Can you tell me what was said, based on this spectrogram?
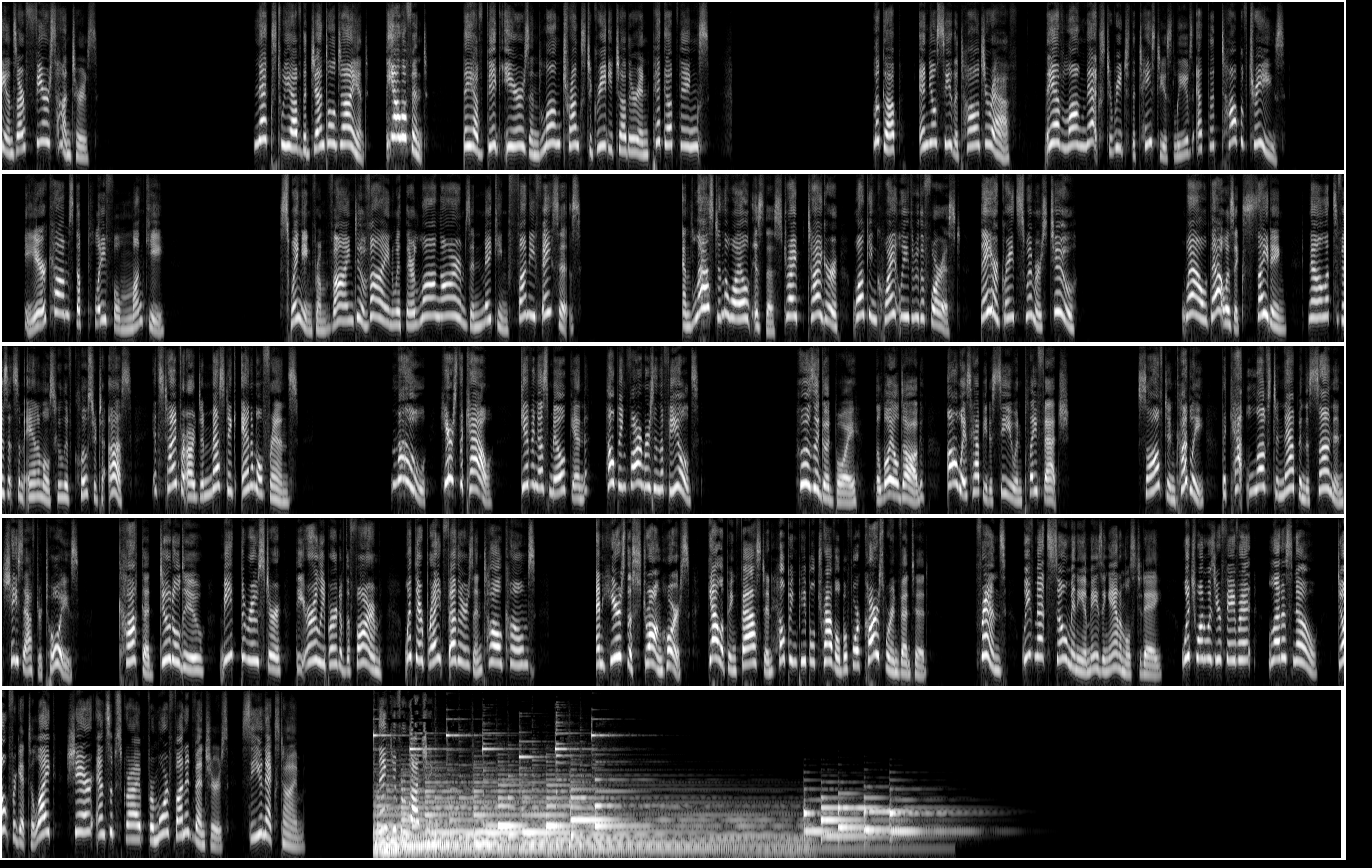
lions are fierce hunters. Next, we have the gentle giant, the elephant. They have big ears and long trunks to greet each other and pick up things. Look up, and you'll see the tall giraffe. They have long necks to reach the tastiest leaves at the top of trees. Here comes the playful monkey swinging from vine to vine with their long arms and making funny faces. And last in the wild is the striped tiger, walking quietly through the forest. They are great swimmers, too. Wow, that was exciting! Now let's visit some animals who live closer to us. It's time for our domestic animal friends. Moo! Here's the cow, giving us milk and helping farmers in the fields. Who's a good boy? The loyal dog, Always happy to see you and play fetch. Soft and cuddly, the cat loves to nap in the sun and chase after toys. Cock-a-doodle-doo! Meet the rooster, the early bird of the farm, with their bright feathers and tall combs. And here's the strong horse, galloping fast and helping people travel before cars were invented. Friends, we've met so many amazing animals today. Which one was your favorite? Let us know. Don't forget to like, share, and subscribe for more fun adventures. See you next time. Thank you for watching.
